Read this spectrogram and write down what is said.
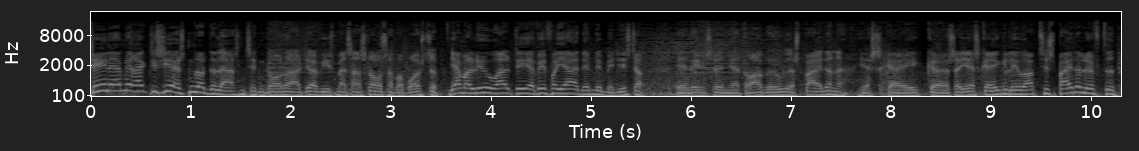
Det er nemlig rigtigt, siger Esben Lunde Larsen til den korte radioavis, mens han slår sig på brystet. Jeg må lyve alt det, jeg vil, for jeg er nemlig minister. Det er længe siden, jeg droppede ud af spejderne. Jeg skal ikke, øh, så jeg skal ikke leve op til spejderløftet.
